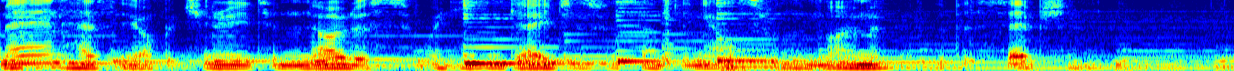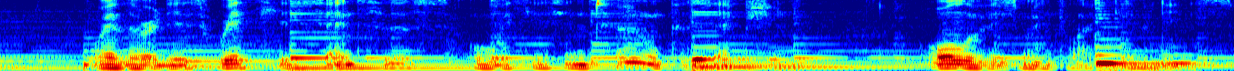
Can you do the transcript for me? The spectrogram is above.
Man has the opportunity to notice when he engages with something else from the moment of the perception whether it is with his senses or with his internal perception, all of his mental activities.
